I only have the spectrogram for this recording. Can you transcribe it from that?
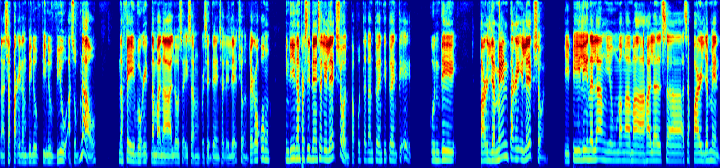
na siya pa rin ang view as of now na favorite na manalo sa isang presidential election. Pero kung hindi ng presidential election, papunta ng 2028, kundi parliamentary election, pipili na lang yung mga mahahalal sa, sa parliament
